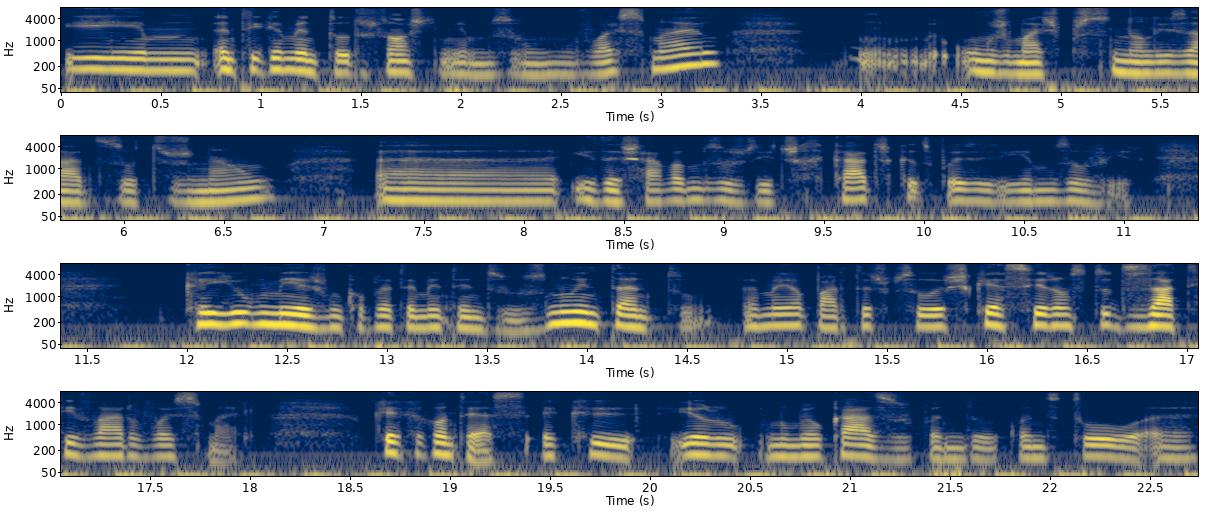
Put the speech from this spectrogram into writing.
E um, antigamente todos nós tínhamos um voicemail, uns mais personalizados, outros não, uh, e deixávamos os ditos recados que depois iríamos ouvir caiu mesmo completamente em desuso. No entanto, a maior parte das pessoas esqueceram-se de desativar o voicemail. O que é que acontece? É que eu, no meu caso, quando, quando estou a,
